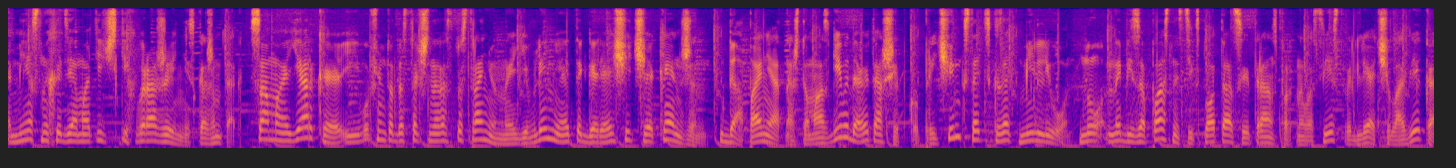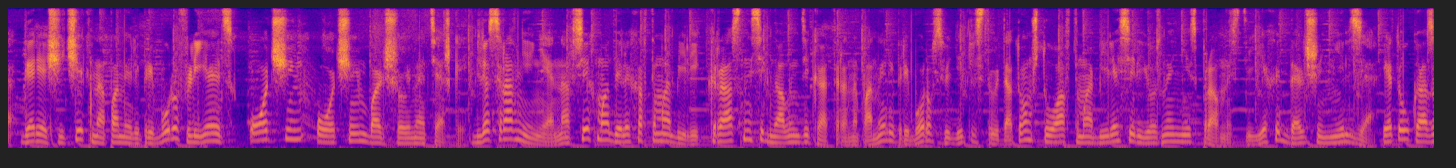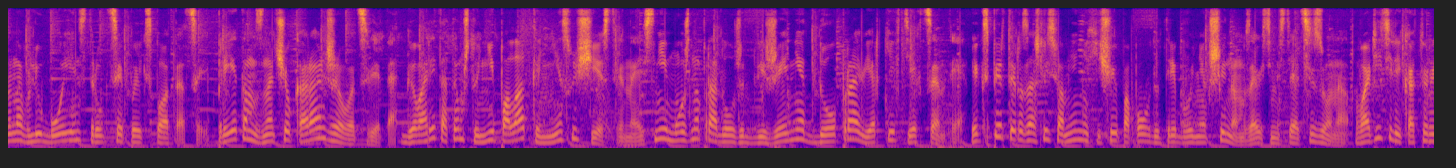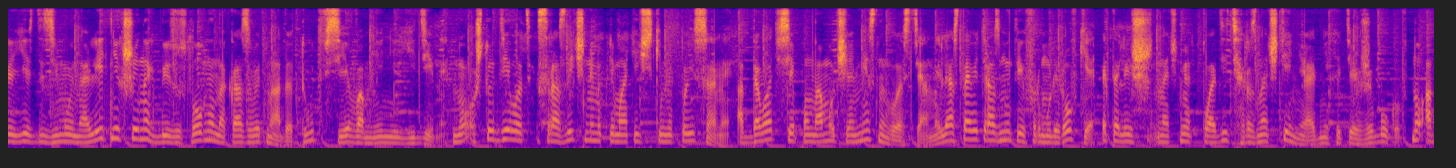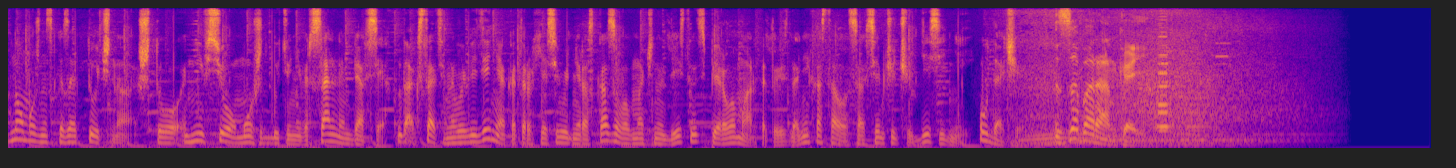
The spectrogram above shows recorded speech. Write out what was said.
местных идиоматических выражений, скажем так. Самое яркое и, в общем-то, достаточно распространенное явление — это горящий check-engine. Да, понятно, что мозги выдают ошибку. Причин, кстати сказать, миллион. Но на безопасность эксплуатации транспортного средства для человека горящий чек на панели приборов влияет очень-очень очень большой натяжкой. Для сравнения, на всех моделях автомобилей красный сигнал индикатора на панели приборов свидетельствует о том, что у автомобиля серьезная неисправность и ехать дальше нельзя. Это указано в любой инструкции по эксплуатации. При этом значок оранжевого цвета говорит о том, что неполадка несущественная, с ней можно продолжить движение до проверки в техцентре. Эксперты разошлись во мнениях еще и по поводу требования к шинам, в зависимости от сезона. Водителей, которые ездят зимой на летних шинах, безусловно, наказывать надо. Тут все во мнении едины. Что делать с различными климатическими поясами? Отдавать все полномочия местным властям или оставить размытые формулировки? Это лишь начнет плодить разночтение одних и тех же букв. Но одно можно сказать точно, что не все может быть универсальным для всех. Да, кстати, нововведения, о которых я сегодня рассказывал, начнут действовать с 1 марта, то есть до них осталось совсем чуть-чуть, 10 дней. Удачи! За баранкой!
